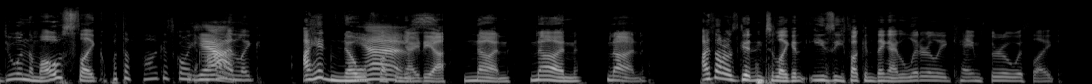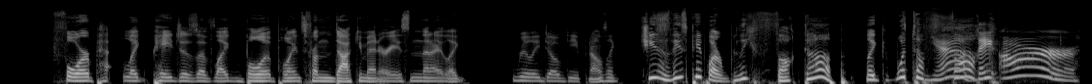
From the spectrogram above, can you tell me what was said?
doing the most? Like what the fuck is going yeah. on? Like I had no yes. fucking idea. None. None. None. I thought I was getting to like an easy fucking thing. I literally came through with like four like pages of like bullet points from the documentaries and then I like really dove deep and I was like, Jesus, these people are really fucked up. Like what the yeah, fuck? they are.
